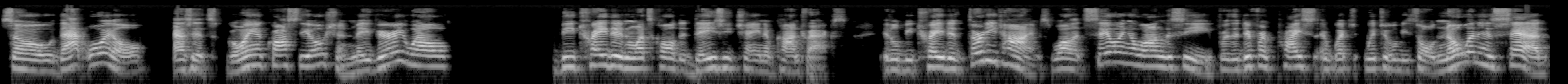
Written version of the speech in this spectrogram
So that oil as it's going across the ocean may very well be traded in what's called a daisy chain of contracts. It'll be traded 30 times while it's sailing along the sea for the different price at which, which it will be sold. No one has said,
